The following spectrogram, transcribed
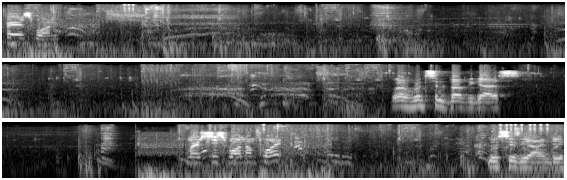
Fair is one. Well, Winston above you guys. Mercy's one on point. Lucy behind you.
